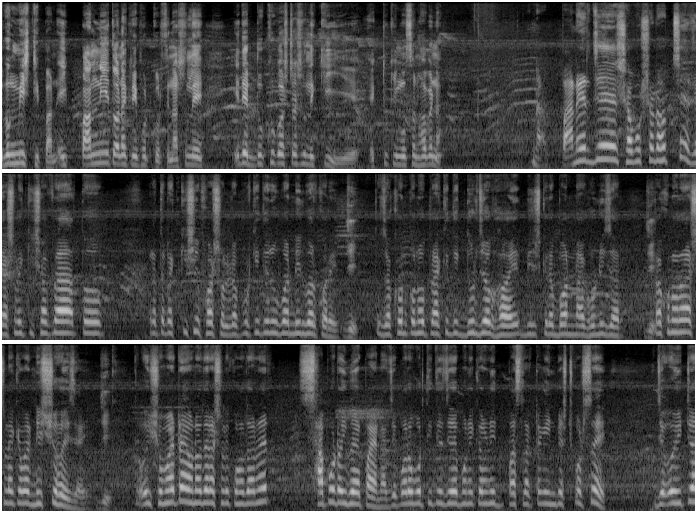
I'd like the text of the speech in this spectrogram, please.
এবং মিষ্টি পান এই পান নিয়ে তো অনেক রিপোর্ট করছেন। আসলে এদের দুঃখ কষ্ট আসলে কি? একটু কি মোশন হবে না? না পানের যে সমস্যাটা হচ্ছে যে আসলে কৃষকরা তো এটা তো একটা কৃষি ফসল এটা প্রকৃতির উপর নির্ভর করে। জি। তো যখন কোনো প্রাকৃতিক দুর্যোগ হয় বিশেষ করে বন্যা ঘূর্ণিঝড়। তখন ওনারা আসলে একেবারে নিঃস্ব হয়ে যায়। জি। তো ওই সময়টায় ওনাদের আসলে কোনো ধরনের সাপোর্ট ওইভাবে পায় না। যে পরবর্তীতে যে মনে করেন পাঁচ লাখ টাকা ইনভেস্ট করছে যে ওইটা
